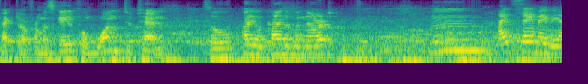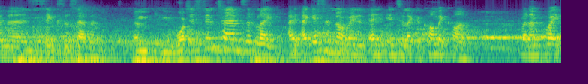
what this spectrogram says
factor from a scale from one to ten? So, are you kind of a nerd? Mm, I'd say maybe I'm a six or seven. And what? Just in terms of like, I, I guess I'm not really into like a comic con, but I'm quite.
